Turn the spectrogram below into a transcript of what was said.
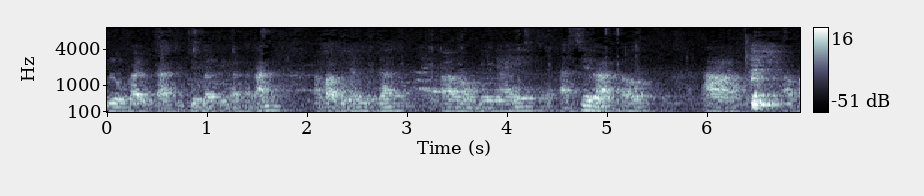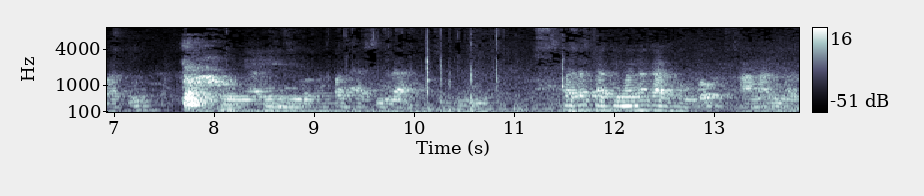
belum balik tadi juga dikatakan apabila sudah uh, mempunyai hasil atau uh, apa itu mempunyai penghasilan batas bagaimana kan untuk anak yang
